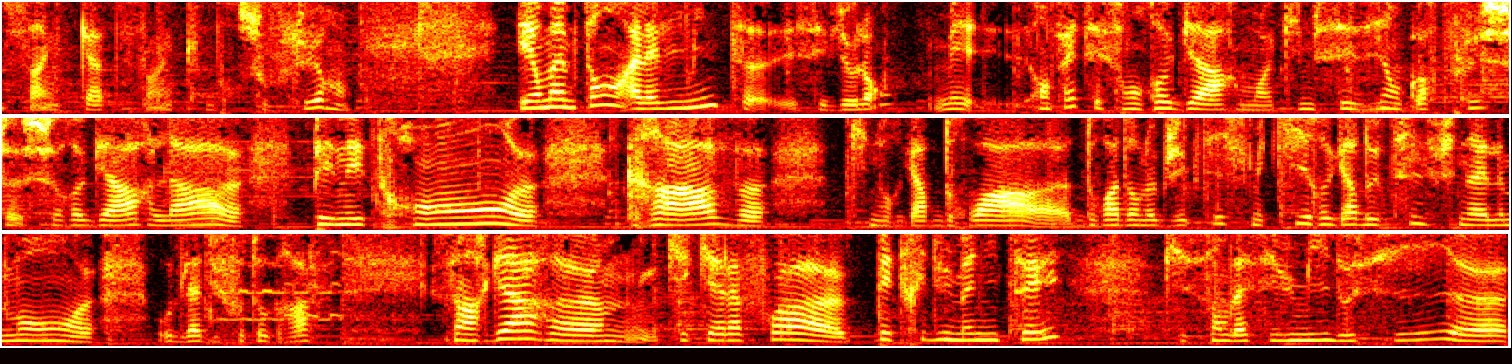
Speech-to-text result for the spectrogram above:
5, 4, 5 boursouflures. Et en même temps, à la limite, c'est violent, mais en fait, c'est son regard, moi, qui me saisit encore plus, ce regard-là, euh, pénétrant, euh, grave, qui nous regarde droit, droit dans l'objectif, mais qui regarde-t-il finalement euh, au-delà du photographe? C'est un regard euh, qui, est à la fois euh, pétri d'humanité, qui semble assez humide aussi, euh,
